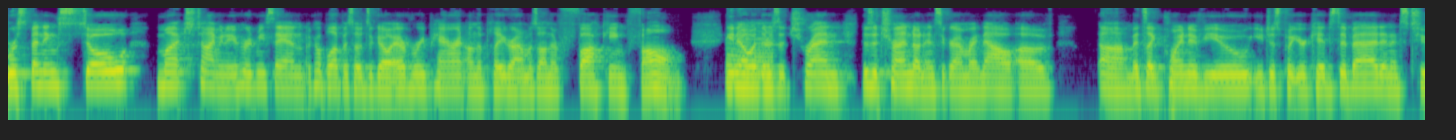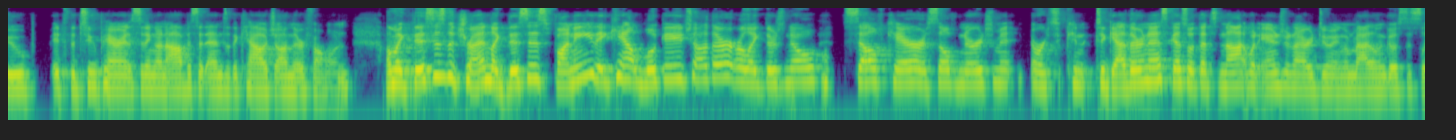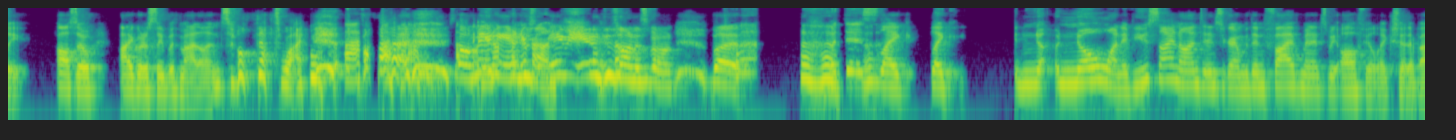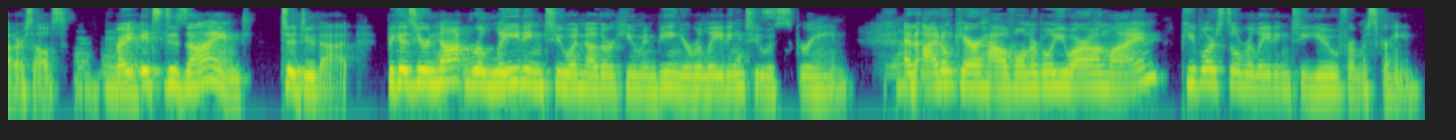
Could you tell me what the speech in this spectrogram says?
we're spending so much time. You know, you heard me saying a couple episodes ago, every parent on the playground was on their fucking phone. You know, mm-hmm. and there's a trend, there's a trend on Instagram right now of um, it's like point of view, you just put your kids to bed and it's two, it's the two parents sitting on opposite ends of the couch on their phone. I'm like, this is the trend. Like, this is funny. They can't look at each other or like there's no self-care or self-nourishment or t- togetherness. Guess what? That's not what Andrew and I are doing when Madeline goes to sleep also I go to sleep with Madeline, so that's why. so maybe Andrew's maybe Andrew's on his phone, but but this like like no no one if you sign on to Instagram within five minutes we all feel like shit about ourselves, mm-hmm. right? It's designed to do that because you're not relating to another human being, you're relating yes. to a screen. Yeah. And I don't care how vulnerable you are online, people are still relating to you from a screen.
